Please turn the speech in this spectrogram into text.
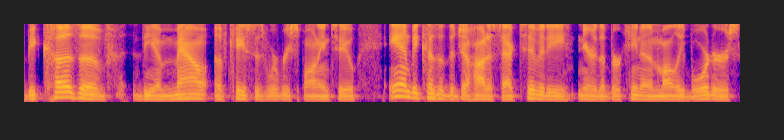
because of the amount of cases we're responding to, and because of the jihadist activity near the Burkina and Mali borders,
